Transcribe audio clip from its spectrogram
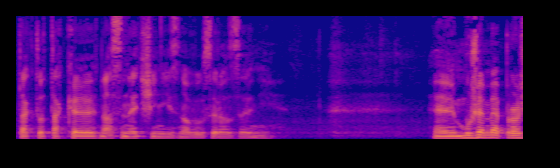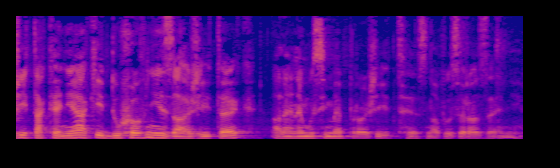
tak to také nás nečiní znovu zrození. Eh, můžeme prožít také nějaký duchovní zážitek, ale nemusíme prožít znovu zrození.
